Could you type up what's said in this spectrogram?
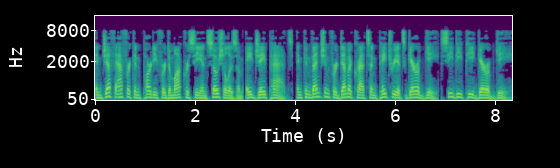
and Jef African Party for Democracy and Socialism and Convention for Democrats and Patriots Garab Gueye CDP Garab Gueye.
